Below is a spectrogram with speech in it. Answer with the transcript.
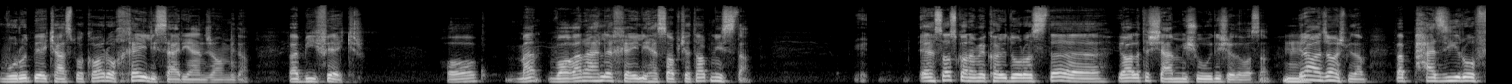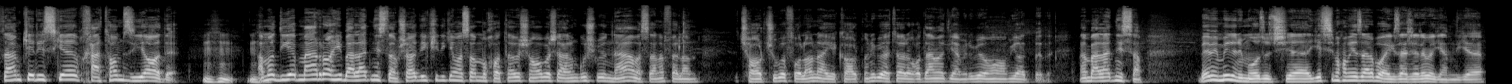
ورود به کسب و کار رو خیلی سریع انجام میدم و بی فکر. خب من واقعا اهل خیلی حساب کتاب نیستم. احساس کنم یه کاری درسته یا حالت شمی شهودی شده واسم. میرم انجامش میدم. و پذیرفتم که ریسک خطام زیاده. اما دیگه من راهی بلد نیستم. شاید یکی دیگه مثلا مخاطب شما باشه الان گوش بده نه مثلا فلان چارچوب فلان اگه کار کنی بهتره. آقا دمت گرم به ما هم یاد بده. من بلد نیستم. ببین می‌دونی موضوع چیه؟ یه چیزی می‌خوام یه ذره با اگزاجره بگم دیگه.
